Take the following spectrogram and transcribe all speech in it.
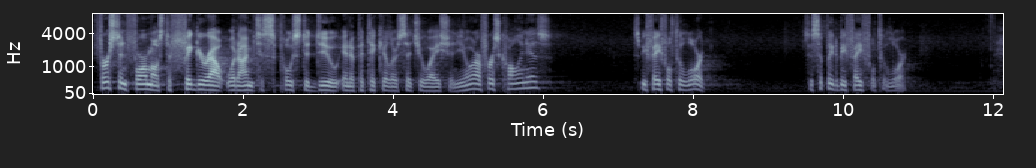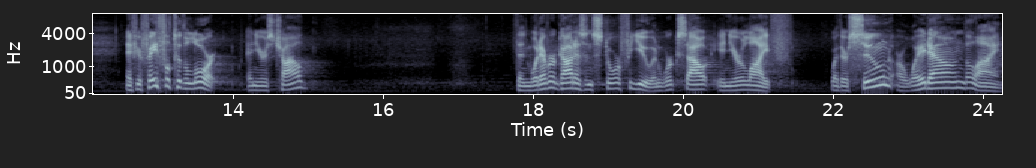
first and foremost, to figure out what I'm to, supposed to do in a particular situation. You know what our first calling is? It's to be faithful to the Lord. It's just simply to be faithful to the Lord. And if you're faithful to the Lord and you're his child, then whatever God has in store for you and works out in your life, whether soon or way down the line,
